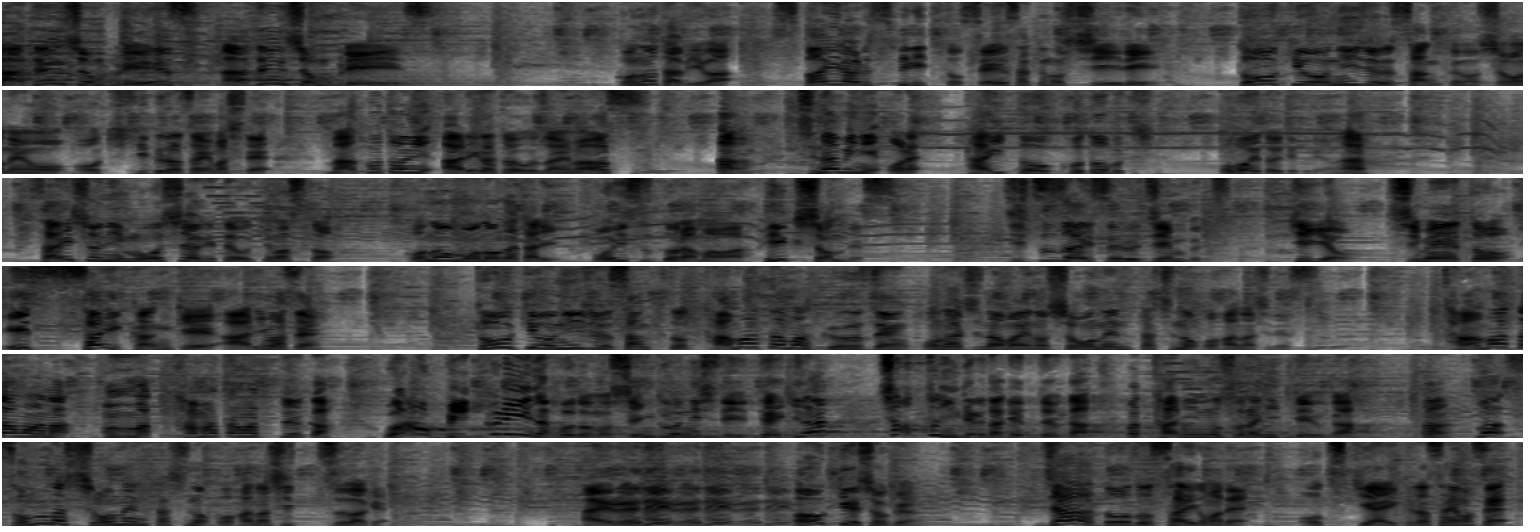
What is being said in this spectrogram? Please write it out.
Attention please, attention please この度はスパイラルスピリット制作の CD 東京23区の少年をお聴きくださいまして誠にありがとうございます。あちなみに俺台東寿。覚えといてくれよな。最初に申し上げておきますとこの物語ボイスドラマはフィクションです。実在する人物企業地名と一切関係ありません。東京23区とたまたま偶然同じ名前の少年たちのお話です。たまたまな、うんまあ、たまたまっていうかわおびっくりなほどのシンクロニシティ的なちょっと似てるだけっていうか、まあ、他人の空にっていうかうんまあそんな少年たちのお話っつうわけ。はいレディ OK 諸君じゃあどうぞ最後までお付き合いくださいませ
